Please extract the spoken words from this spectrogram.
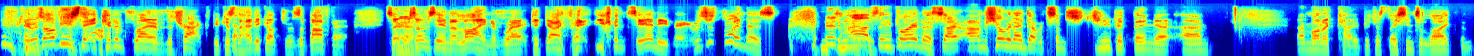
It was obvious that it couldn't fly over the track because the helicopter was above it. So it was obviously in a line of where it could go, but you couldn't see anything. It was just pointless. It was You absolutely pointless. So I'm sure we'll end up with some stupid thing at, um, at Monaco because they seem to like them.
